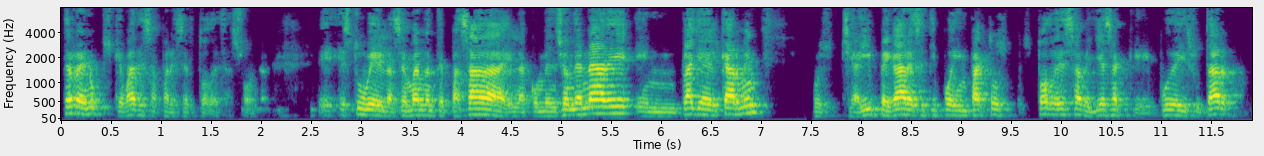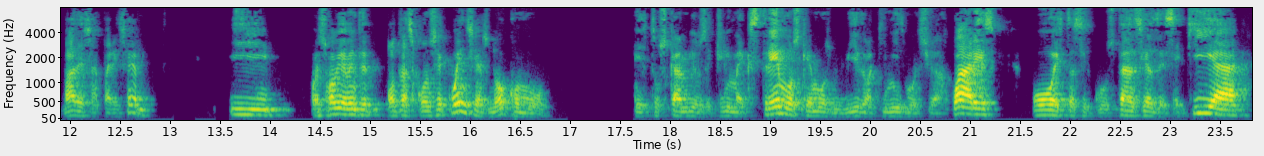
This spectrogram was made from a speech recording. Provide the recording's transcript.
terreno, pues que va a desaparecer toda esa zona. Eh, estuve la semana antepasada en la convención de ANADE, en Playa del Carmen, pues si ahí pegara ese tipo de impactos, pues toda esa belleza que pude disfrutar va a desaparecer. Y pues obviamente otras consecuencias, ¿no? Como estos cambios de clima extremos que hemos vivido aquí mismo en Ciudad Juárez, o estas circunstancias de sequía,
